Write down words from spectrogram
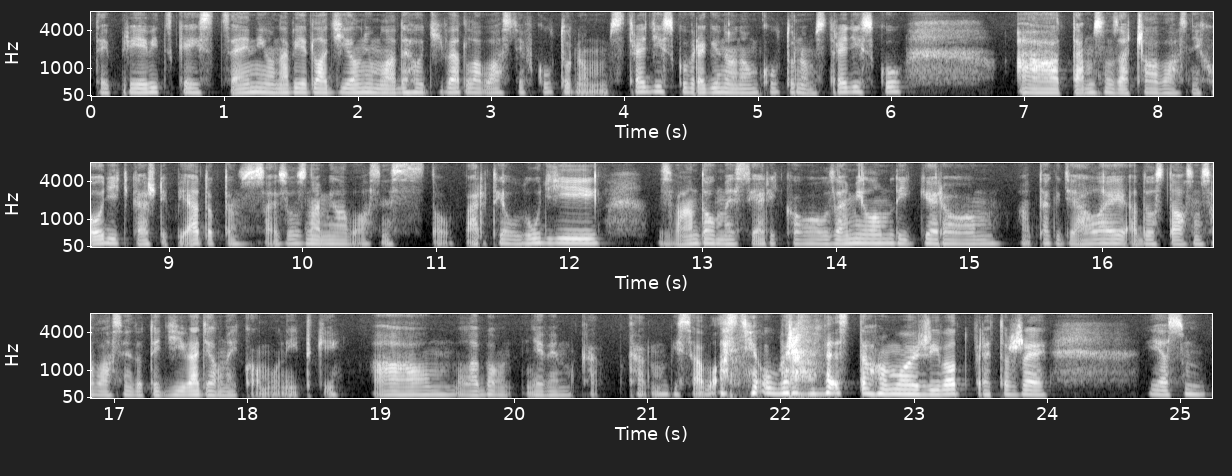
tej prievickej scény. Ona viedla dielňu Mladého divadla vlastne v kultúrnom stredisku, v regionálnom kultúrnom stredisku A tam som začala vlastne chodiť každý piatok, tam som sa aj zoznámila vlastne s tou partiou ľudí, s Vandou Mesiarikovou, s Emilom Ligerom a tak ďalej a dostala som sa vlastne do tej divadelnej komunitky. Um, lebo neviem, ka, kam by sa vlastne ubral bez toho môj život, pretože ja som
